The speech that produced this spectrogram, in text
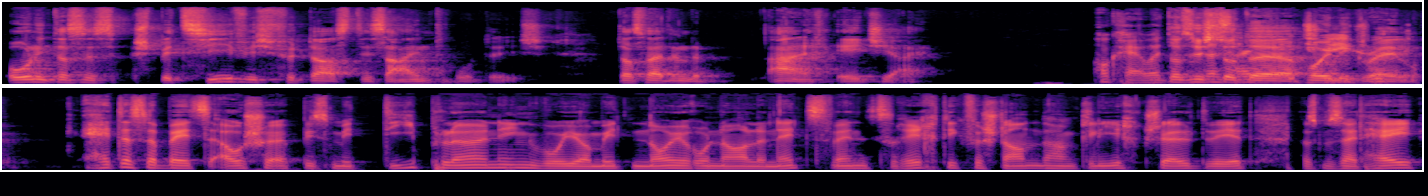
ohne dass es spezifisch für das designt wurde ist. Das wäre dann eigentlich AGI. Okay, aber das, das ist so der Holy Grail hat das aber jetzt auch schon etwas mit Deep Learning, wo ja mit neuronalen Netz, wenn es richtig verstanden habe, gleichgestellt wird, dass man sagt, hey,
